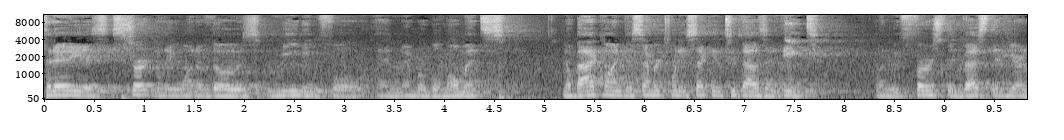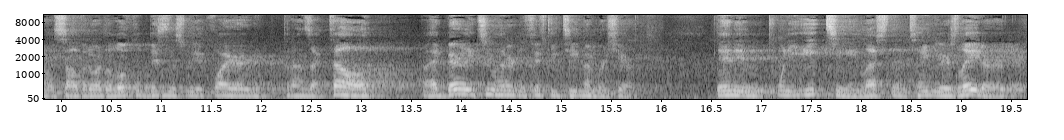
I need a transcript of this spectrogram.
Today is certainly one of those meaningful and memorable moments. You know, back on December 22nd, 2008, when we first invested here in El Salvador, the local business we acquired, Transactel, uh, had barely 250 team members here. Then in 2018, less than 10 years later,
